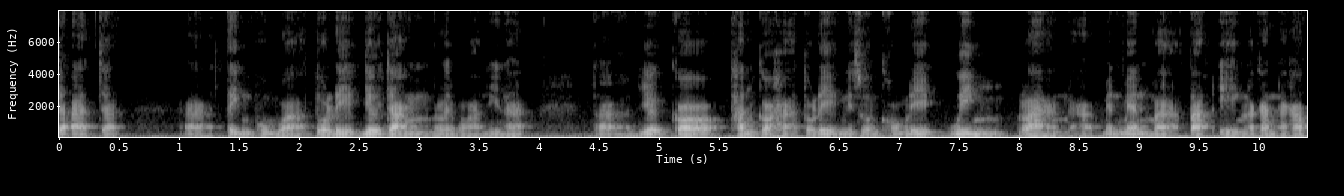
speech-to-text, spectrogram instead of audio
จะอาจจะอ่าติงผมว่าตัวเลขเยอะจังอะไรประมาณนี้นะฮะ เยอะก็ท่านก็หาตัวเลขในส่วนของเลขวิ่งล่างนะครับแม่นๆมาตัดเองแล้วกันนะครับ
